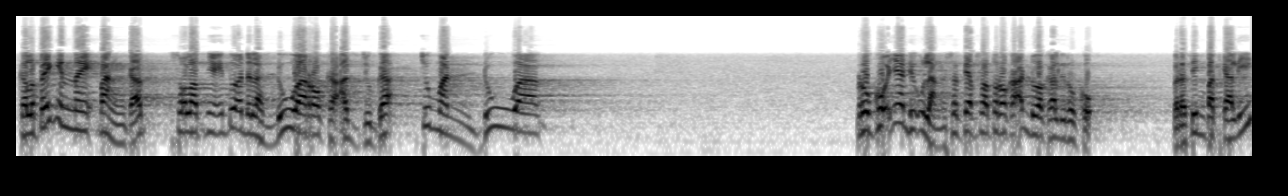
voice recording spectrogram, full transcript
Kalau pengen naik pangkat, sholatnya itu adalah dua rakaat juga, cuman dua Rukuknya diulang. Setiap satu rakaat dua kali rukuk. Berarti empat kali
